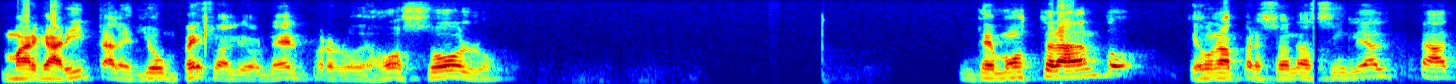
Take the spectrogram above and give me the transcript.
Margarita le dio un beso a Leonel, pero lo dejó solo, demostrando que es una persona sin lealtad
